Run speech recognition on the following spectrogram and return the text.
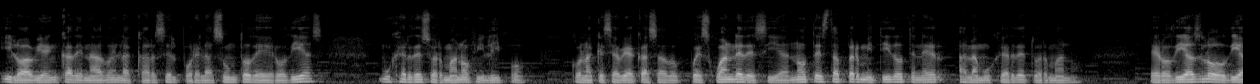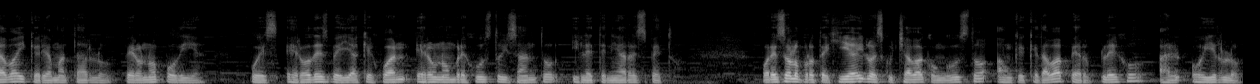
y lo había encadenado en la cárcel por el asunto de Herodías, mujer de su hermano Filipo, con la que se había casado, pues Juan le decía, no te está permitido tener a la mujer de tu hermano. Herodías lo odiaba y quería matarlo, pero no podía pues Herodes veía que Juan era un hombre justo y santo y le tenía respeto. Por eso lo protegía y lo escuchaba con gusto, aunque quedaba perplejo al oírlo.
